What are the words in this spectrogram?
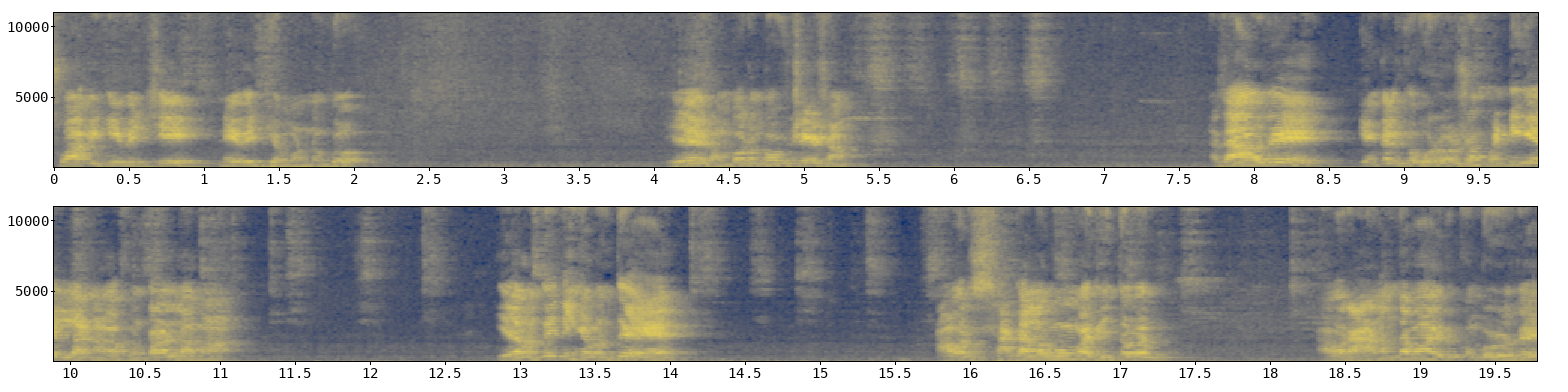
சுவாமிக்கு வச்சு நைவேத்தியம் பண்ணுங்கோ. இது ரொம்ப ரொம்ப விசேஷம். அதாவது எங்களுக்கு ஒரு வருஷம் பண்டிகையெல்லாம் நாங்கள் கொண்டாடலாமா? இதை வந்து நீங்கள் வந்து அவர் சகலமும் அறிந்தவர் அவர் ஆனந்தமாக இருக்கும் பொழுது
